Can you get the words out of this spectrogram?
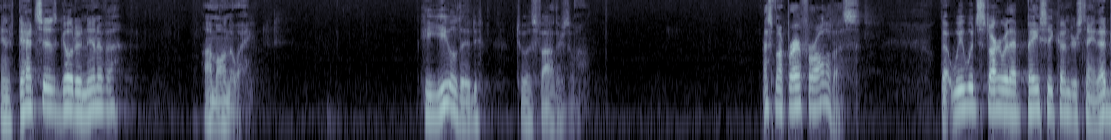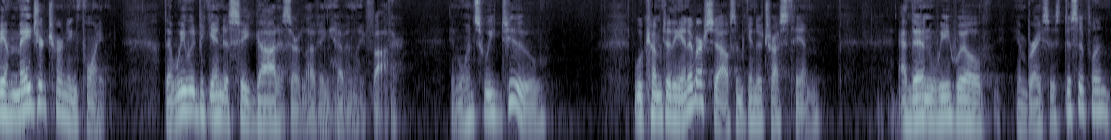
And if Dad says go to Nineveh, I'm on the way. He yielded to his Father's will. That's my prayer for all of us. That we would start with that basic understanding. That'd be a major turning point. That we would begin to see God as our loving Heavenly Father. And once we do, we'll come to the end of ourselves and begin to trust Him. And then we will embrace His discipline,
